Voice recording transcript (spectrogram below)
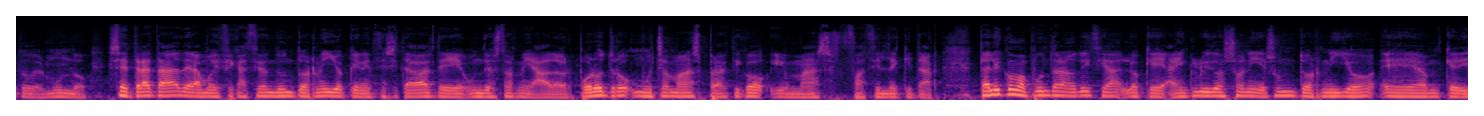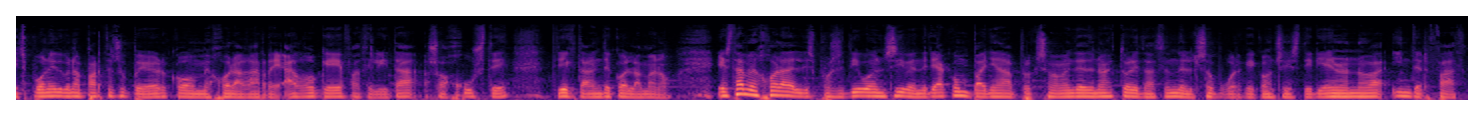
todo el mundo. Se trata de la modificación de un tornillo que necesitabas de un destornillador, por otro mucho más práctico y más fácil de quitar. Tal y como apunta la noticia, lo que ha incluido Sony es un tornillo eh, que dispone de una parte superior con mejor agarre, algo que facilita su ajuste directamente con la mano. Esta mejora del dispositivo en sí vendría acompañada próximamente de una actualización del software que consistiría en una nueva interfaz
